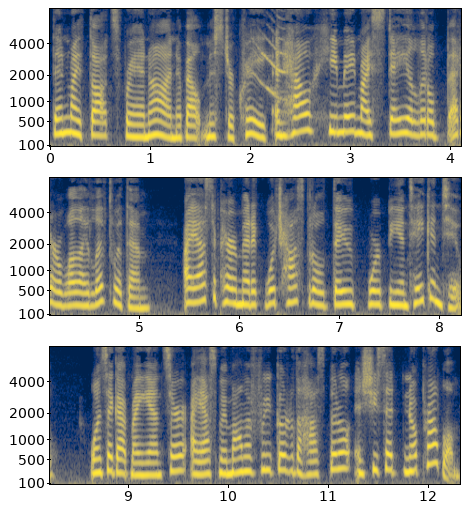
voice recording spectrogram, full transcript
Then my thoughts ran on about Mr. Craig and how he made my stay a little better while I lived with him. I asked a paramedic which hospital they were being taken to. Once I got my answer, I asked my mom if we'd go to the hospital, and she said no problem.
